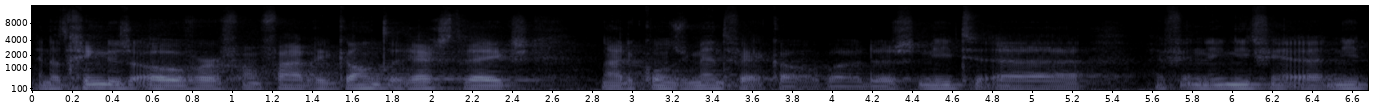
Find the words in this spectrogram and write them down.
En dat ging dus over van fabrikant rechtstreeks naar de consument verkopen. Dus niet, eh, niet, niet, via, eh, niet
